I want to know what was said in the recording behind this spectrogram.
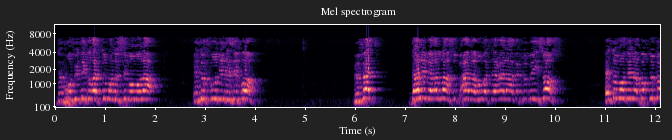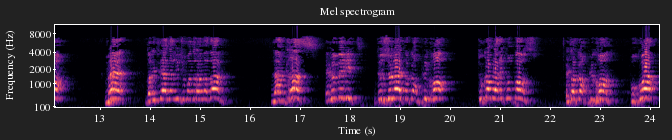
de profiter correctement de ces moments-là et de fournir des efforts. Le fait d'aller vers Allah subhanahu wa ta'ala avec l'obéissance et demander n'importe quand, mais dans les dernières du mois de Ramadan, la grâce et le mérite de cela est encore plus grand, tout comme la récompense est encore plus grande. Pourquoi?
